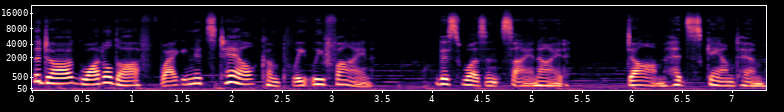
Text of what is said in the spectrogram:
The dog waddled off, wagging its tail completely fine. This wasn't cyanide. Dom had scammed him.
